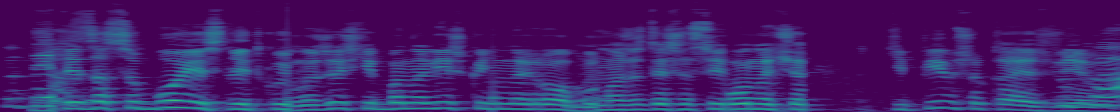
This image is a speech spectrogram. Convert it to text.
Ну ти, Ти за собою слідкуй, лежиш хіба на ліжку не робиш. Може, ти ще поночі тіпів шукаєш вліво.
